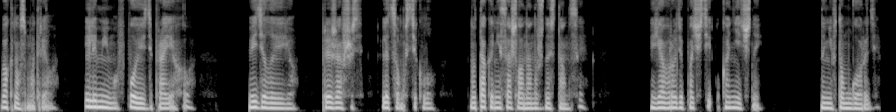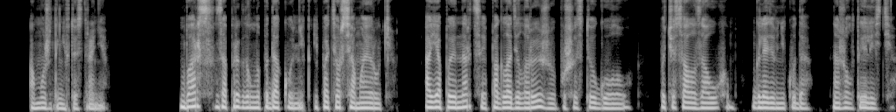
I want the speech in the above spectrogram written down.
в окно смотрела или мимо в поезде проехала. Видела ее, прижавшись лицом к стеклу, но так и не сошла на нужной станции. Я вроде почти у конечной, но не в том городе, а может и не в той стране. Барс запрыгнул на подоконник и потерся о мои руки а я по инерции погладила рыжую пушистую голову, почесала за ухом, глядя в никуда, на желтые листья.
